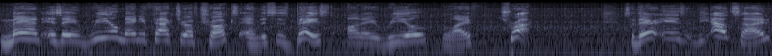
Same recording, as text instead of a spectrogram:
MAN is a real manufacturer of trucks, and this is based on a real life truck. So there is the outside,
